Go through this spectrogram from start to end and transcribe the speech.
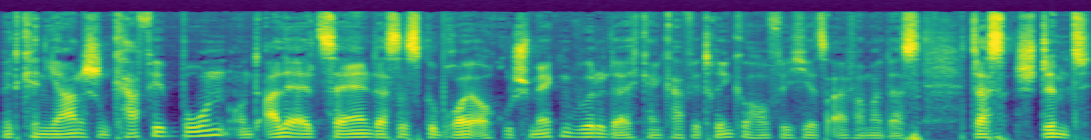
mit kenianischen Kaffeebohnen und alle erzählen, dass das Gebräu auch gut schmecken würde. Da ich keinen Kaffee trinke, hoffe ich jetzt einfach mal, dass das stimmt.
